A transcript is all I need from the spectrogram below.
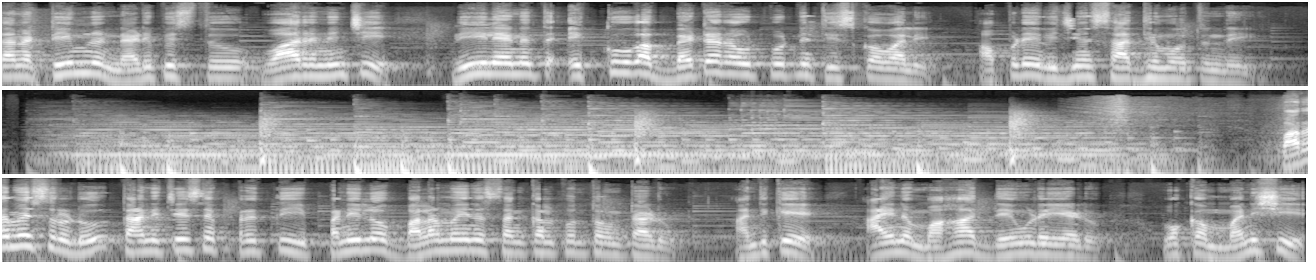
తన టీంను నడిపిస్తూ వారి నుంచి వీలైనంత ఎక్కువగా బెటర్ అవుట్పుట్ని తీసుకోవాలి. అప్పుడే విజయం సాధ్యమవుతుంది. పరమేశ్వరుడు తాను చేసే ప్రతి పనిలో బలమైన సంకల్పంతో ఉంటాడు. అందుకే ఆయన మహాదేవుడయ్యాడు. ఒక మనిషి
